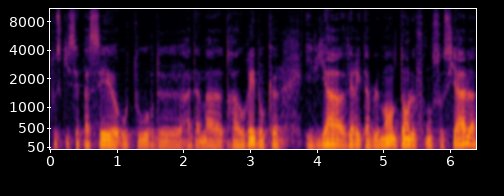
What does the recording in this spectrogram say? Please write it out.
tout ce qui s'est passé autour de Adama Traoré. Donc euh, il y a véritablement dans le Front social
